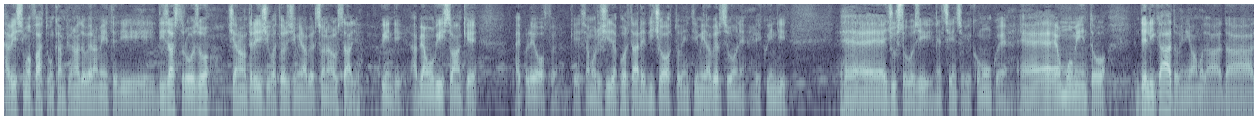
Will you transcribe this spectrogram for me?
avessimo fatto un campionato veramente di, disastroso, c'erano 13-14 mila persone allo stadio, quindi abbiamo visto anche ai playoff che siamo riusciti a portare 18-20 mila persone e quindi eh, è giusto così, nel senso che comunque è un momento delicato, venivamo da, da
